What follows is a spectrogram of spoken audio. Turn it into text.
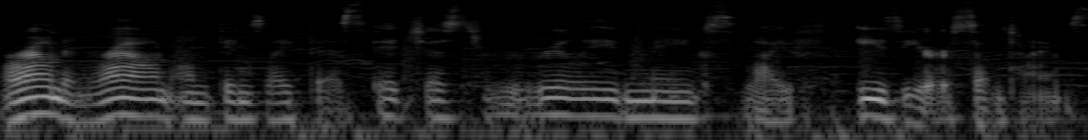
round and round on things like this. It just really makes life easier sometimes.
